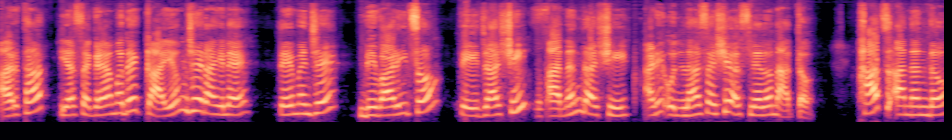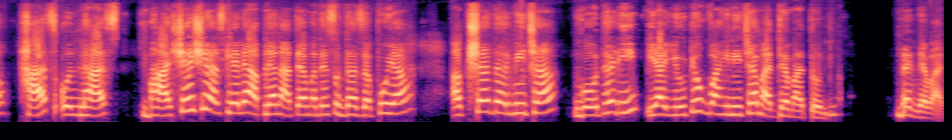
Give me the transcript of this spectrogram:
अर्थात या सगळ्यामध्ये कायम जे राहिलंय ते म्हणजे दिवाळीचं तेजाशी आनंदाशी आणि उल्हासाशी असलेलं नातं. हाच आनंद हाच उल्हास भाषेशी असलेल्या आपल्या नात्यामध्ये सुद्धा जपूया अक्षरधर्मीच्या गोधडी या युट्यूब वाहिनीच्या माध्यमातून. धन्यवाद.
